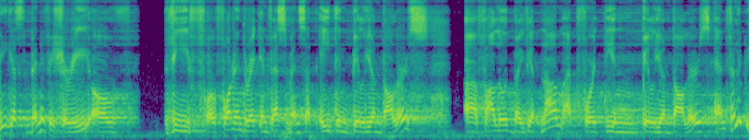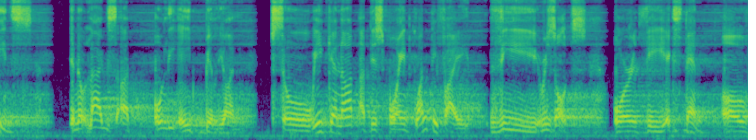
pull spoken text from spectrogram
biggest beneficiary of the foreign direct investments at $18 billion, uh, followed by Vietnam at $14 billion, and Philippines, you know, lags at only 8 billion. So we cannot at this point quantify the results or the extent of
